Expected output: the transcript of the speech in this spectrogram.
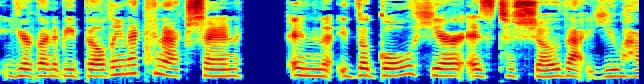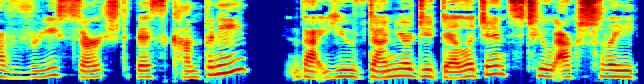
you're going to be building a connection. And the goal here is to show that you have researched this company that you've done your due diligence to actually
